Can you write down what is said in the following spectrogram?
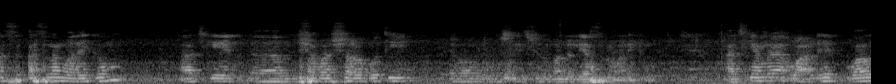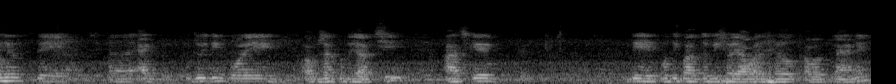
আস- আসসালামু আলাইকুম আজকে আম, সবার সভাপতি এবং উপস্থিত শুধু মন্ডলী আসসালামু আলাইকুম। আজকে আমরা World Health World Health Day এক, দুই দিন পরে অবজার্ভ করতে যাচ্ছি। আজকে ডে প্রতিপাদ্য বিষয় আওয়ার হেলথ আওয়ার প্ল্যানেট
